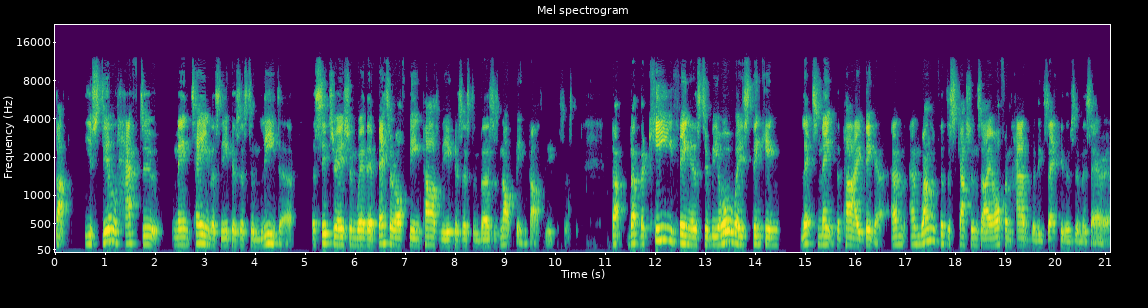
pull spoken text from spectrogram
but you still have to maintain as the ecosystem leader a situation where they're better off being part of the ecosystem versus not being part of the ecosystem. But, but the key thing is to be always thinking, let's make the pie bigger. And, and one of the discussions I often had with executives in this area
